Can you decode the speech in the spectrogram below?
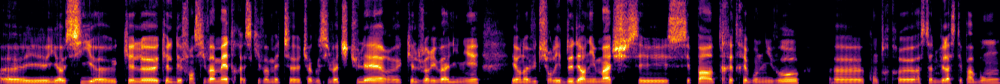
Il y a aussi quelle, quelle défense il va mettre. Est-ce qu'il va mettre Thiago Silva titulaire Quel joueur il va aligner? Et on a vu que sur les deux derniers matchs, c'est c'est pas un très très bon niveau. contre Aston Villa, c'était pas bon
